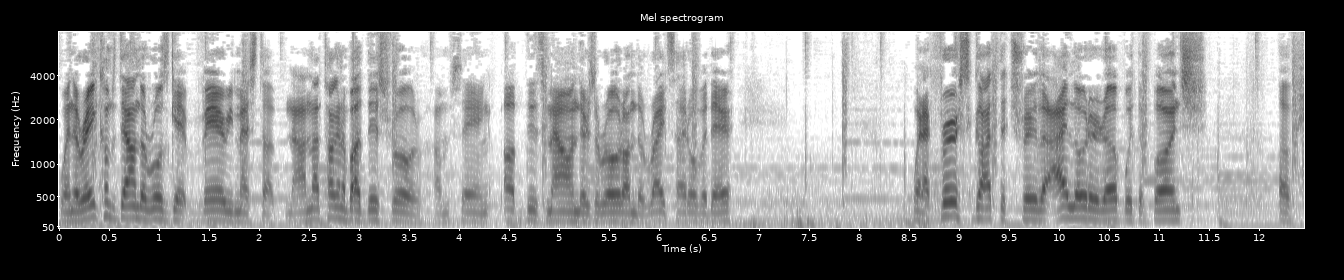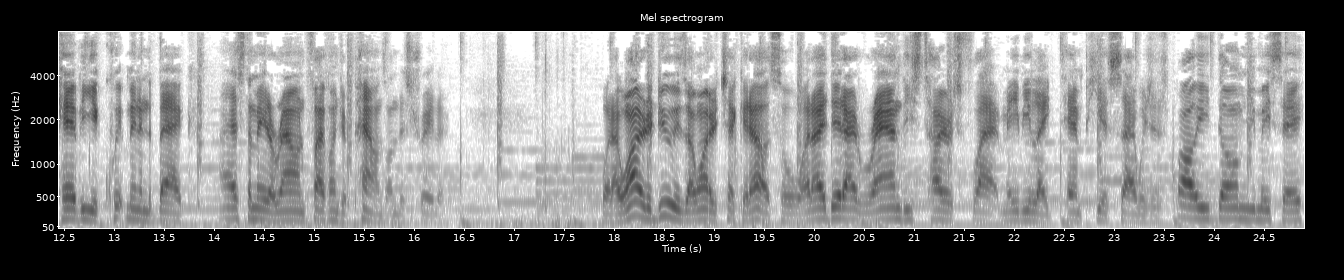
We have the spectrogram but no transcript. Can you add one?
when the rain comes down, the roads get very messed up. Now, I'm not talking about this road. I'm saying up this mountain, there's a road on the right side over there. When I first got the trailer, I loaded it up with a bunch of heavy equipment in the back. I estimate around 500 pounds on this trailer. What I wanted to do is I wanted to check it out. So what I did, I ran these tires flat, maybe like 10 PSI, which is probably dumb, you may say.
